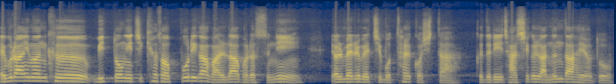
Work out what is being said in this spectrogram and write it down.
에브라임은 그 밑동이 찍혀서 뿌리가 말라 버렸으니 열매를 맺지 못할 것이다. 그들이 자식을 낳는다 하여도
